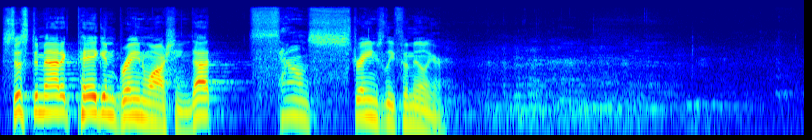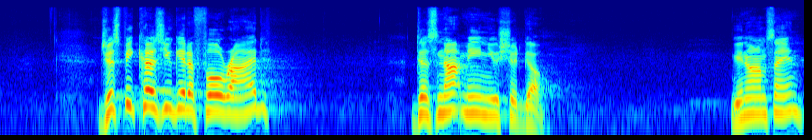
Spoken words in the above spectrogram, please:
systematic pagan brainwashing. That sounds strangely familiar. Just because you get a full ride does not mean you should go. You know what I'm saying?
